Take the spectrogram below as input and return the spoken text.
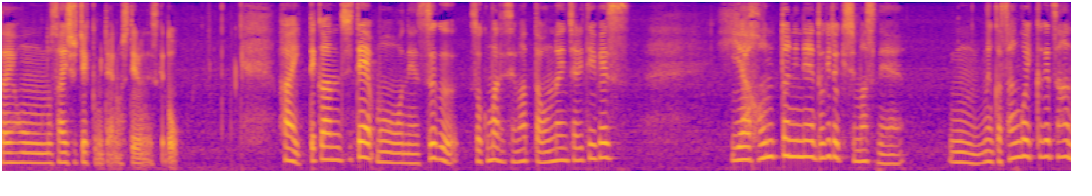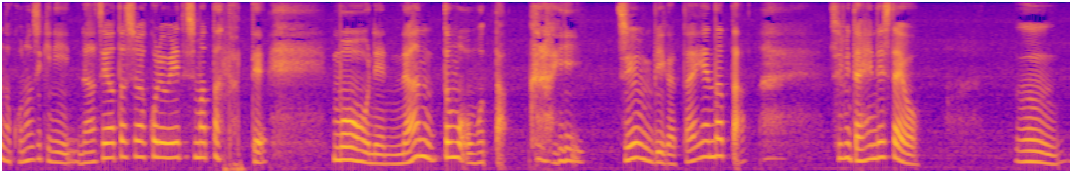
台本の最終チェックみたいのをしてるんですけど。はいって感じでもうねすぐそこまで迫ったオンラインチャリティーフェス。いや本当にねドキドキしますね。うん。なんか産後1ヶ月半のこの時期になぜ私はこれを入れてしまったんだってもうね何度も思った。くらい準備が大変だった。準備大変でしたよ。うん。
